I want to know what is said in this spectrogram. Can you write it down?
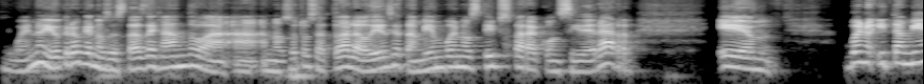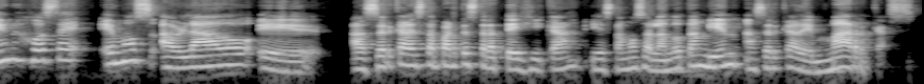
Bueno, yo creo que nos estás dejando a, a nosotros, a toda la audiencia, también buenos tips para considerar. Em, bueno, y también, José, hemos hablado eh, acerca de esta parte estratégica y estamos hablando también acerca de marcas.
